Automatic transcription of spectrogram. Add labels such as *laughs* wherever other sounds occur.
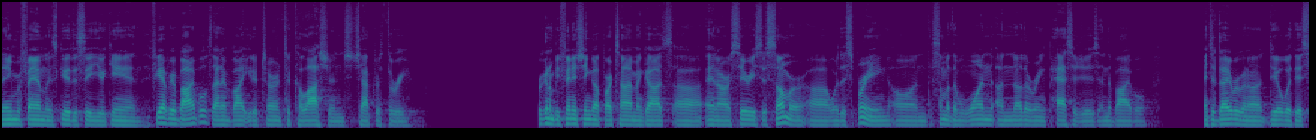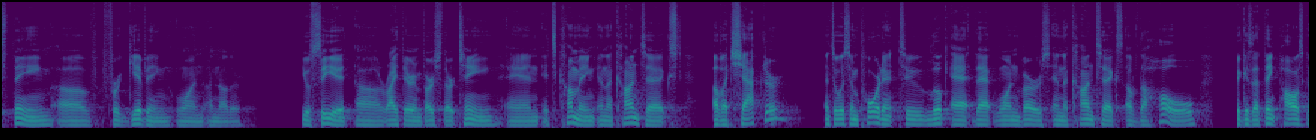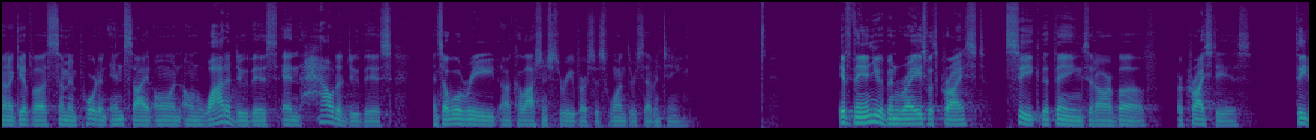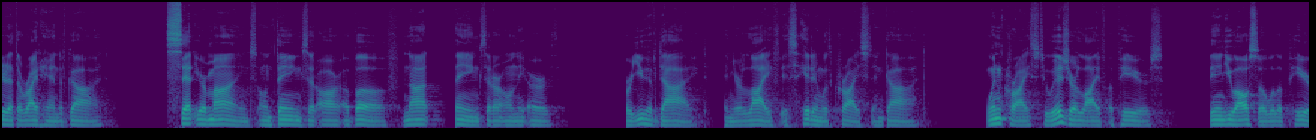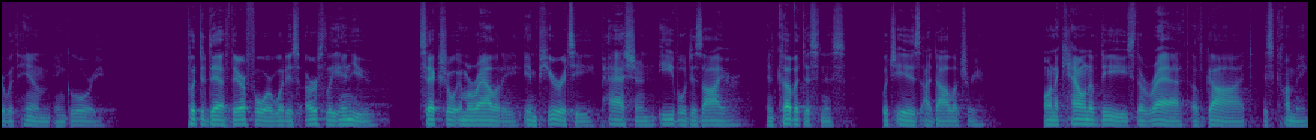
Redeemer family, it's good to see you again. If you have your Bibles, I'd invite you to turn to Colossians chapter 3. We're going to be finishing up our time in God's uh, in our series this summer uh, or this spring on some of the one anothering passages in the Bible. And today we're going to deal with this theme of forgiving one another. You'll see it uh, right there in verse 13, and it's coming in the context of a chapter and so it's important to look at that one verse in the context of the whole, because I think Paul's going to give us some important insight on, on why to do this and how to do this. And so we'll read uh, Colossians 3, verses 1 through 17. If then you have been raised with Christ, seek the things that are above, where Christ is, seated at the right hand of God. Set your minds on things that are above, not things that are on the earth. For you have died, and your life is hidden with Christ in God. When Christ, who is your life, appears, then you also will appear with him in glory. Put to death, therefore, what is earthly in you sexual immorality, impurity, passion, evil desire, and covetousness, which is idolatry. On account of these, the wrath of God is coming.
